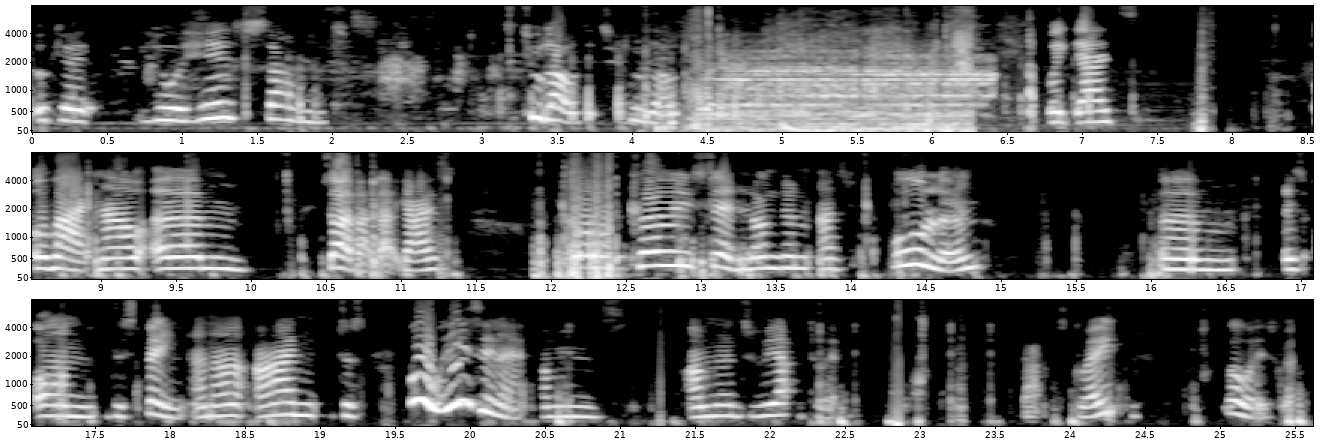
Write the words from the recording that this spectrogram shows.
Okay, you hear sound. It's too loud. It's too loud. Wait, guys. All right, now, um, sorry about that, guys. Uh, Chloe said London has fallen. Um, is on this thing, and I, I'm just, oh, he's in it. I mean, I'm going to react to it. That's great. Always great.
